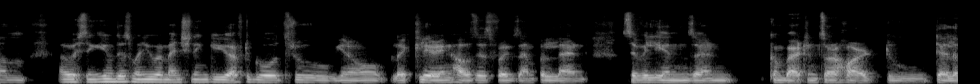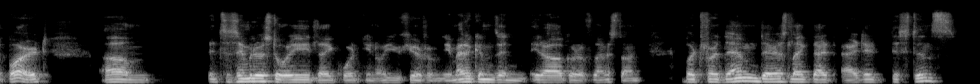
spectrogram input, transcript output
um I was thinking of this when you were mentioning you have to go through you know like clearing houses for example and civilians and combatants are hard to tell apart um it's a similar story like what you know you hear from the Americans in Iraq or Afghanistan but for them there's like that added distance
